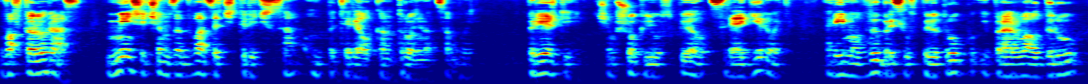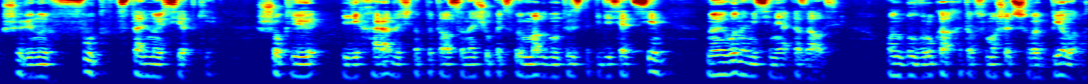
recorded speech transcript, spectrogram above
Во второй раз, меньше чем за 24 часа, он потерял контроль над собой. Прежде чем Шокли успел среагировать, Рима выбросил вперед руку и прорвал дыру шириной в фут в стальной сетке. Шокли лихорадочно пытался нащупать свой Магнум 357, но его на месте не оказалось. Он был в руках этого сумасшедшего белого,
